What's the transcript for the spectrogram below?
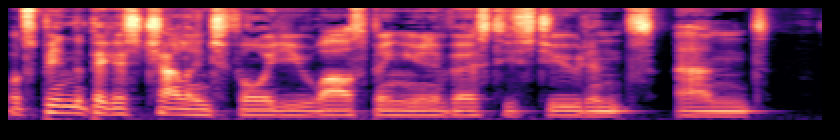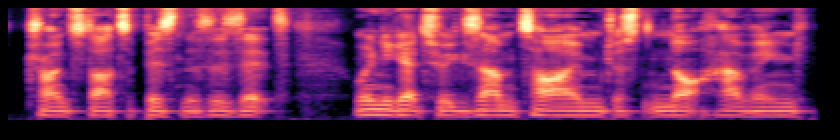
What's been the biggest challenge for you whilst being a university student and trying to start a business? Is it when you get to exam time, just not having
